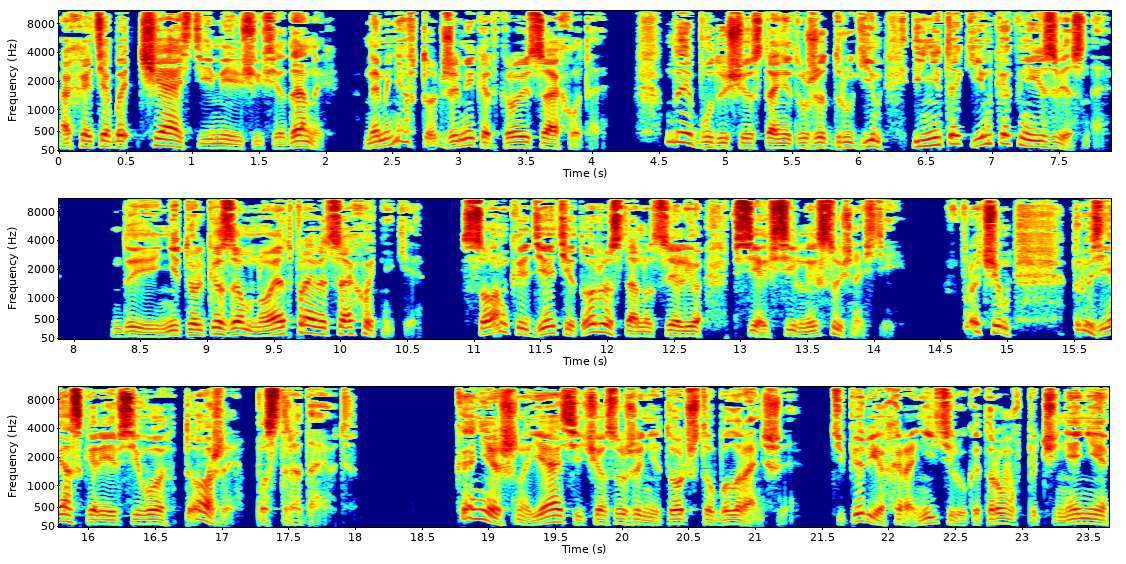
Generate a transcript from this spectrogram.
о хотя бы части имеющихся данных, на меня в тот же миг откроется охота. Да и будущее станет уже другим и не таким, как мне известно. Да и не только за мной отправятся охотники. Сонг и дети тоже станут целью всех сильных сущностей. Впрочем, друзья, скорее всего, тоже пострадают. Конечно, я сейчас уже не тот, что был раньше. Теперь я хранитель, у которого в подчинении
